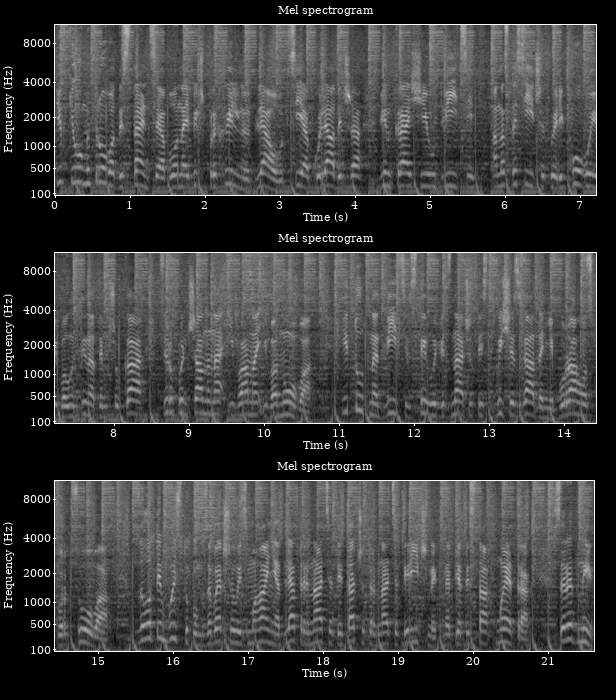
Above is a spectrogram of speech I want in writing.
Півкілометрова дистанція була найбільш прихильною для Олексія Колядича. Він кращий у двійці, Анастасії Чеперікової, Валентина Тимчука, Сюрупинчанина Івана Іванова. І тут на двійці встигли відзначитись вище згадані Бураго Скворцова. Золотим виступом завершили змагання для 13 та 14-річних на 500 метрах. Серед них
